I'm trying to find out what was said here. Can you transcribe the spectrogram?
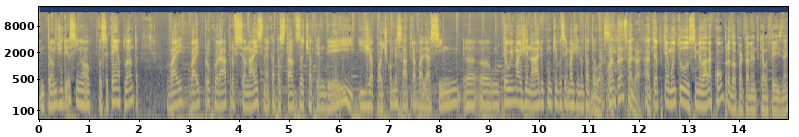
Então diria assim ó você tem a planta vai vai procurar profissionais né capacitados a te atender e, e já pode começar a trabalhar assim uh, uh, o teu imaginário com o que você imagina para tua casa. Quanto antes melhor. Até porque é muito similar à compra do apartamento que ela fez né?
